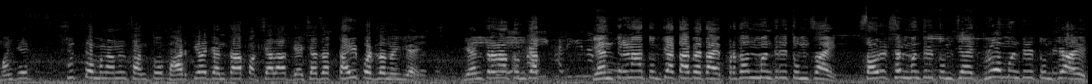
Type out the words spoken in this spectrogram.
म्हणजे शुद्ध मनानं सांगतो भारतीय जनता पक्षाला देशाचं काही पडलं नाहीये. यंत्रणा तुमच्या यंत्रणा तुमच्या ताब्यात आहे. प्रधानमंत्री तुमचा आहे. संरक्षण मंत्री तुमचे आहेत. गृहमंत्री तुमचे आहेत.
